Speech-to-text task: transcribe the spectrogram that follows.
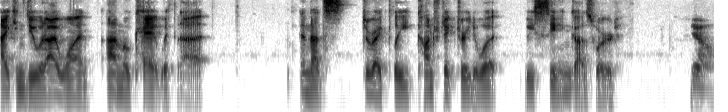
I can do what I want. I'm okay with that. And that's directly contradictory to what we see in God's word. Yeah.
